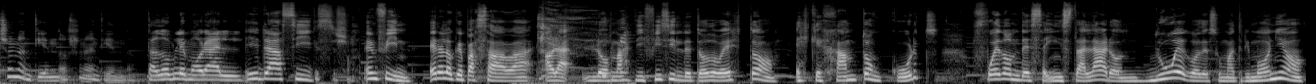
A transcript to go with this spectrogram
yo no entiendo, yo no entiendo. Esta doble moral. Era así, qué sé yo. En fin, era lo que pasaba. Ahora, lo más difícil de todo esto es que Hampton Court fue donde se instalaron luego de su matrimonio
